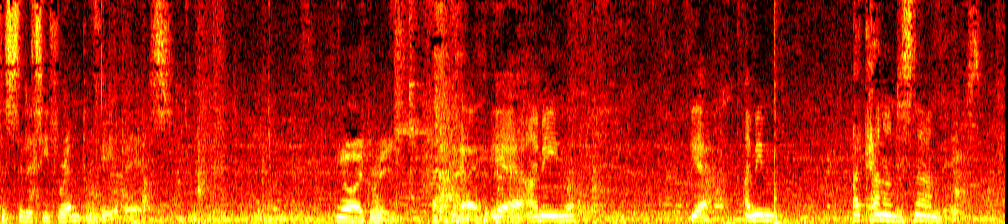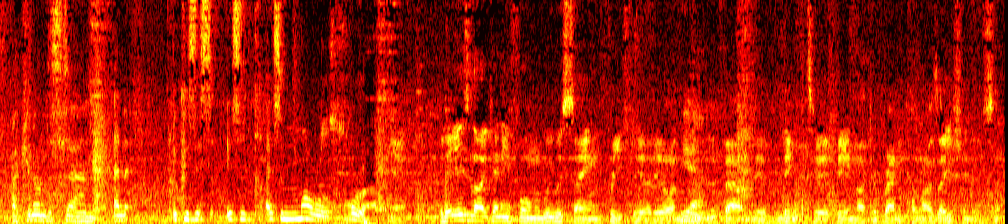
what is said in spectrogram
facility for empathy a bit. No, I agree. Okay, yeah, I mean, yeah, I mean, I can understand it. I can understand, and because it's it's a it's a moral horror. Yeah. But it is like any form, we were saying briefly earlier on Yeah. about the link to it being like a radicalisation of some.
